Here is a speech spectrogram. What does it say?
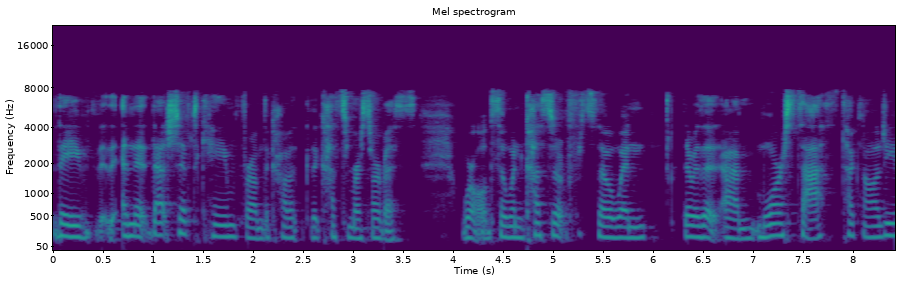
they've and it, that shift came from the the customer service world. So when customer so when there was a um, more SaaS technology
